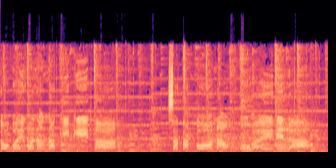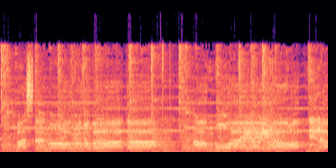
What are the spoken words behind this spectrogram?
ikaw ba'y walang nakikita Sa takbo ng buhay nila? Masdan mo ang mga bata Ang buhay ay hawak nila.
